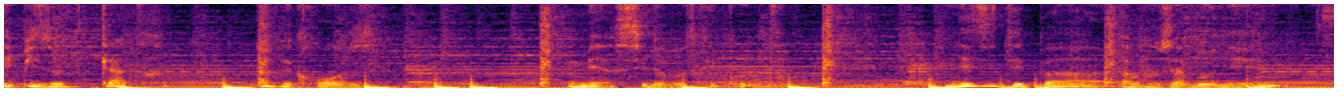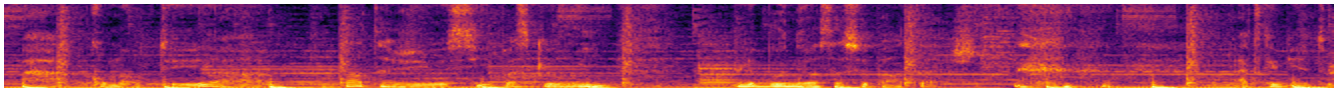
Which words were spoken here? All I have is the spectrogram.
épisode 4 avec Rose. Merci de votre écoute. N'hésitez pas à vous abonner, à commenter, à partager aussi, parce que oui, Le bonheur, ça se partage. à très bientôt.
